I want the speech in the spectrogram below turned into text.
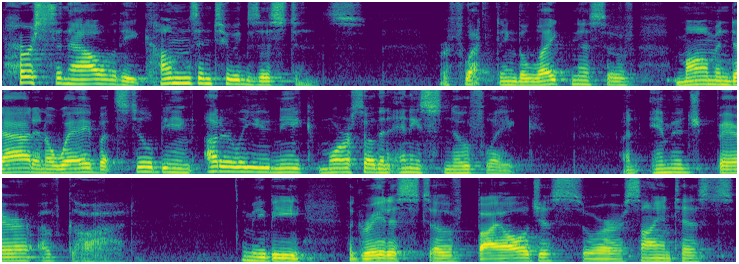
personality comes into existence, reflecting the likeness of mom and dad in a way, but still being utterly unique, more so than any snowflake, an image bearer of God? Who may be the greatest of biologists or scientists,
